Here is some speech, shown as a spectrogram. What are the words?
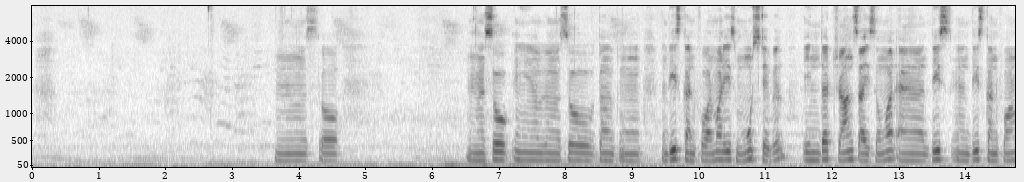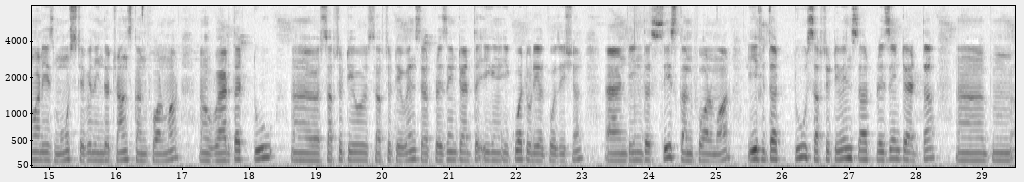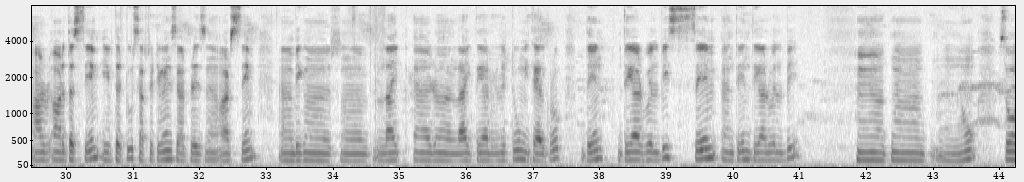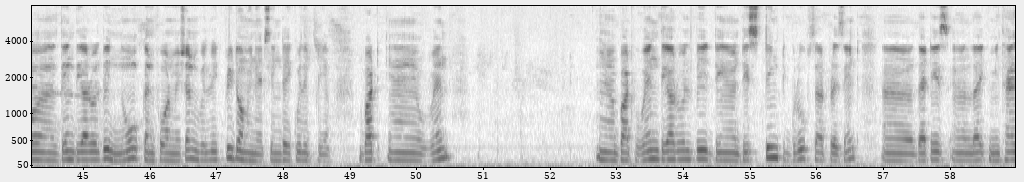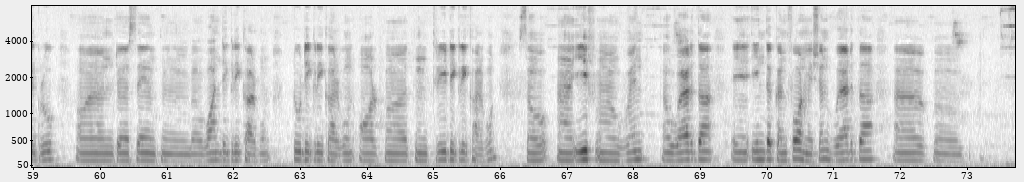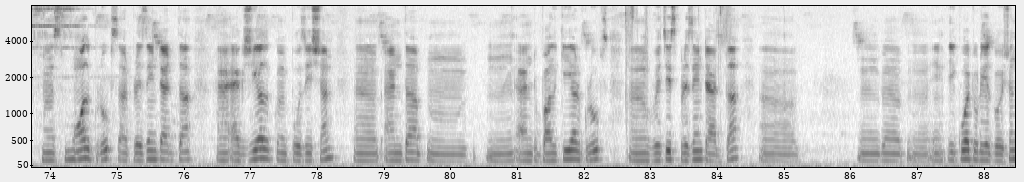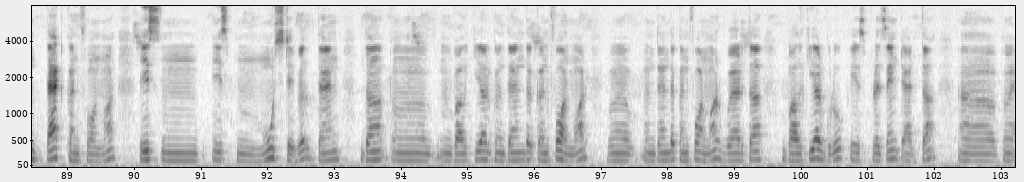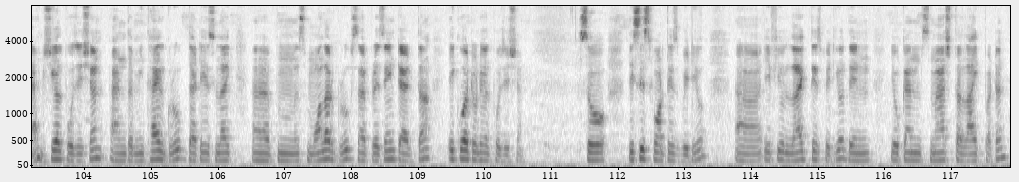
Mm, so uh, so uh, so the uh, this conformer is more stable in the trans isomer and this this conformer is more stable in the trans conformer where the two uh, substitute substituents are present at the equatorial position. And in the cis conformer if the two substituents are present at the uh, are, are the same if the two substituents are present are same uh, because uh, like uh, like there will be two methyl group then there will be same and then there will be no. So then there will be no conformation will be predominates in the equilibrium. But when uh, but when there will be di distinct groups are present uh, that is uh, like methyl group and say um, 1 degree carbon 2 degree carbon or uh, 3 degree carbon. So uh, if uh, when where the in the conformation where the small groups are present at the axial position uh, and the um, and bulkier groups uh, which is present at the uh, Mm, uh, equatorial position that conformer is um, is more stable than the uh, bulkier than the conformer uh, and then the conformer where the bulkier group is present at the uh, axial position and the methyl group that is like uh, smaller groups are present at the equatorial position. So this is for this video. Uh, if you like this video then you can smash the like button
